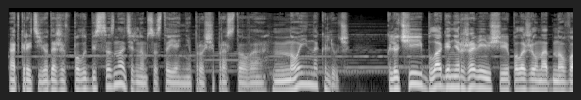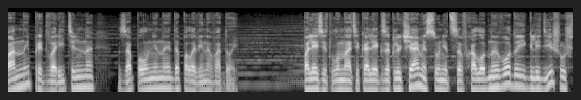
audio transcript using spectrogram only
Открыть ее даже в полубессознательном состоянии проще простого, но и на ключ. Ключи, благо нержавеющие, положил на дно ванны, предварительно заполненные до половины водой. Полезет лунатик Олег за ключами, сунется в холодную воду и, глядишь, уж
